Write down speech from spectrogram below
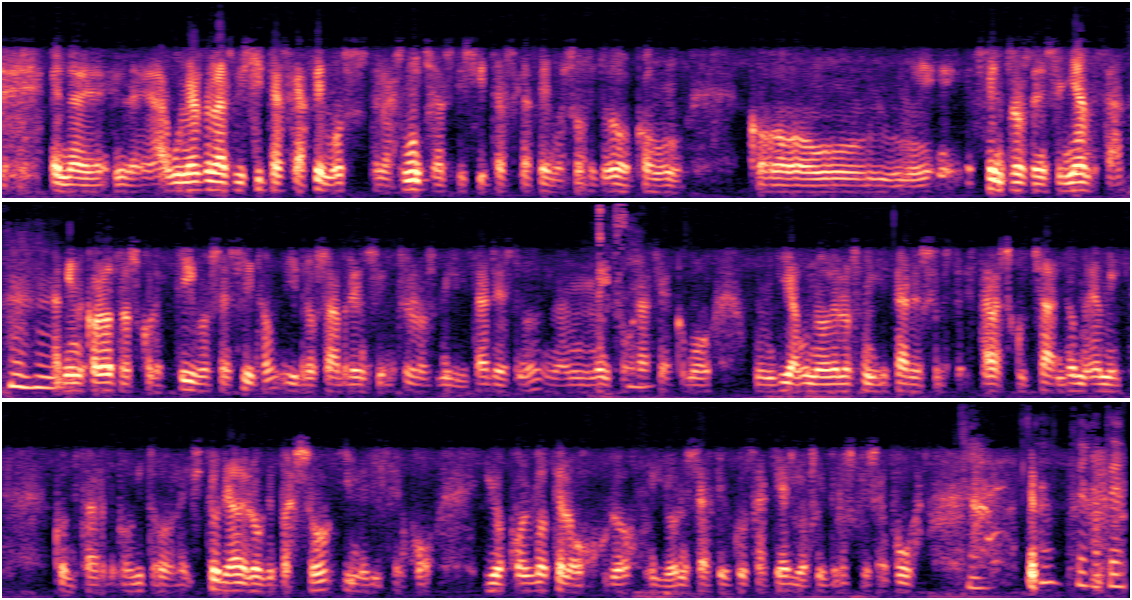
en, en algunas de las visitas que hacemos, de las muchas visitas que hacemos, sobre todo con con eh, centros de enseñanza, también con otros colectivos, así, ¿no? Y nos abren siempre los militares, ¿no? A mí me hizo gracia como un día uno de los militares estaba escuchándome a mí contar un poquito la historia de lo que pasó y me dice, jo, yo Coldo te lo juro, y yo en esas circunstancias yo soy de los que se fuga. Ah, fíjate,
